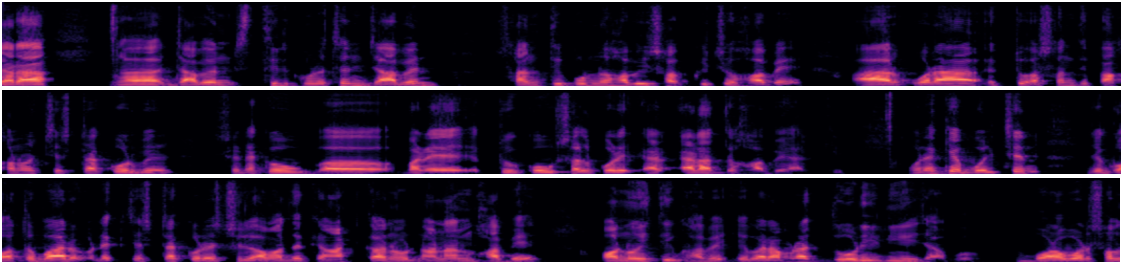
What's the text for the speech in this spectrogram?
যারা যাবেন, স্থির করেছেন, যাবেন শান্তিপূর্ণভাবেই সবকিছু হবে। আর ওরা একটু অশান্তি পাকানোর চেষ্টা করবে, সেটাকেও মানে একটু কৌশল করে এড়াতে হবে আর কি অনেকে বলছেন যে, গতবার অনেক চেষ্টা করেছিল আমাদেরকে আটকানোর নানান ভাবে অনৈতিক ভাবে এবার আমরা দড়ি নিয়ে যাব, বড় বড় সব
